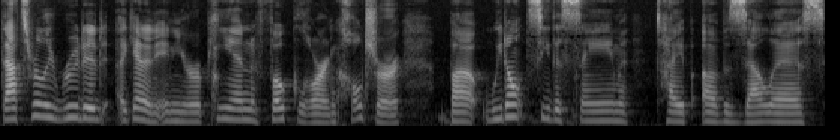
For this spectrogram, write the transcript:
That's really rooted, again, in European folklore and culture, but we don't see the same type of zealous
